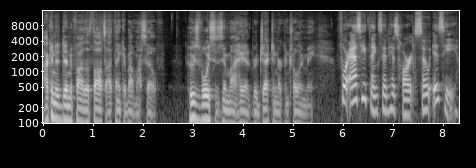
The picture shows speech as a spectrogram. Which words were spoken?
I can identify the thoughts I think about myself. Whose voice is in my head, rejecting or controlling me? For as he thinks in his heart, so is he.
